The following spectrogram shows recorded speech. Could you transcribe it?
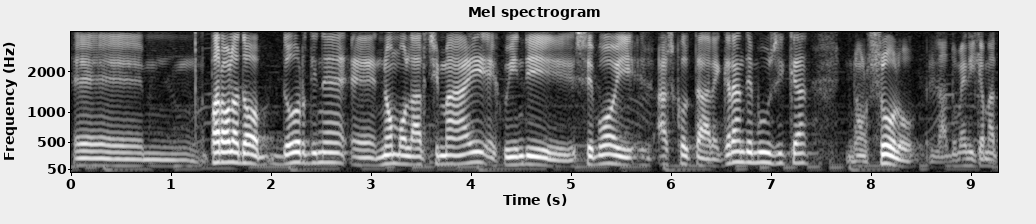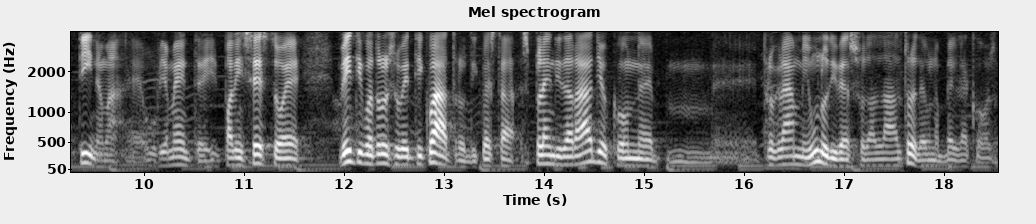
ehm, parola d'o- d'ordine, eh, non mollarci mai e quindi se vuoi ascoltare grande musica, non solo la domenica mattina, ma eh, ovviamente il palinsesto è 24 ore su 24 di questa splendida radio con eh, eh, programmi uno diverso dall'altro ed è una bella cosa.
